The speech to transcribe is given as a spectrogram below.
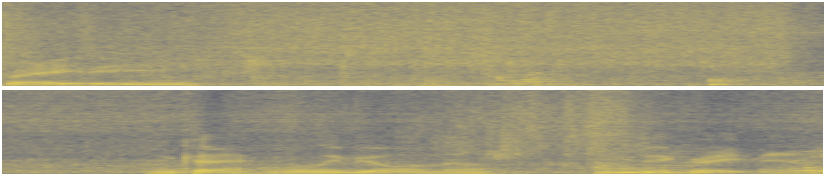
Brady. Okay, we'll leave you alone now. You did great, man.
